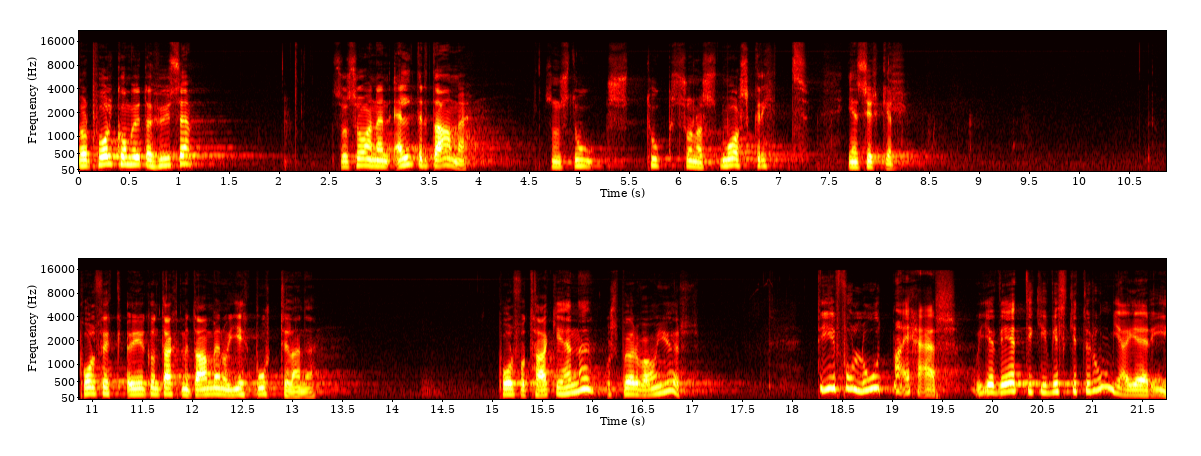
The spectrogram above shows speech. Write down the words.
Når Pål kom ut av huset, så så han en eldre dame som stod, tok sånne små skritt i en sirkel. Pål fikk øyekontakt med damen og gikk bort til henne. Pål får tak i henne og spør hva hun gjør. De forlot meg her, og jeg vet ikke hvilket rom jeg er i,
